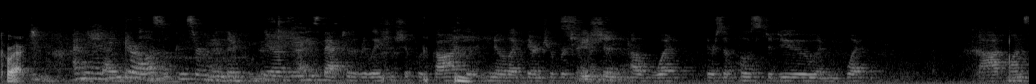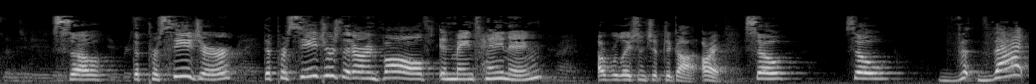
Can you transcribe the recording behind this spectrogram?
Correct. I mean, I think they're also concerned with their, their leads back to the relationship with God, that, you know, like their interpretation of what they're supposed to do and what God wants them to do. So And the procedure, Right. the procedures that are involved in maintaining Right. a relationship to God. All right. So, so th- that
